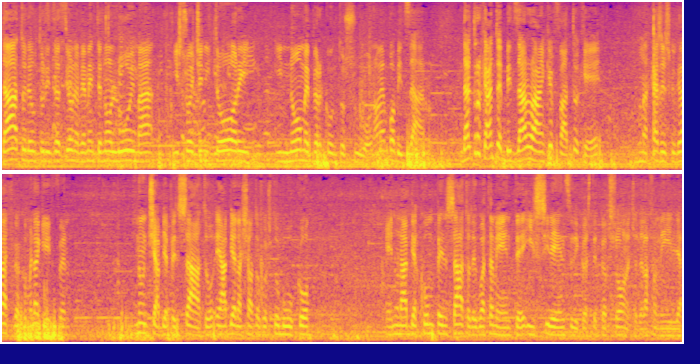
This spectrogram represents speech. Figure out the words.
dato le autorizzazioni, ovviamente non lui ma i suoi genitori in nome per conto suo, no? è un po' bizzarro. D'altro canto è bizzarro anche il fatto che una casa discografica come la Giffen non ci abbia pensato e abbia lasciato questo buco e non abbia compensato adeguatamente il silenzio di queste persone, cioè della famiglia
